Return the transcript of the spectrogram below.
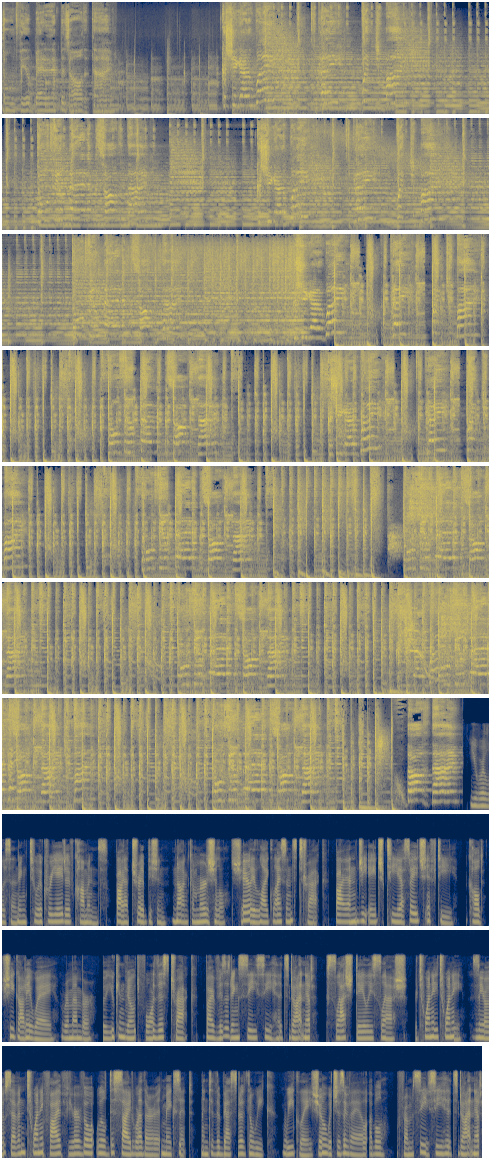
Don't feel bad, it happens all the time. Cause she got a way to play with your mind. Listening to a Creative Commons by attribution, non-commercial, share Alike licensed track by NGHTSHFT called She Got Away. Remember, you can vote for this track by visiting cchits.net slash daily slash 2020 0725. Your vote will decide whether it makes it into the best of the week weekly show which is available from cchits.net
